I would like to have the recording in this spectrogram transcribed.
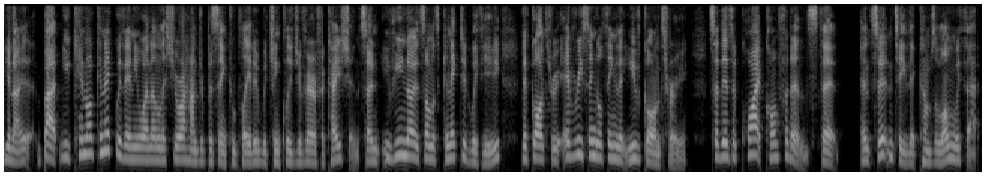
You know, but you cannot connect with anyone unless you're 100% completed, which includes your verification. So if you know someone's connected with you, they've gone through every single thing that you've gone through. So there's a quiet confidence that and certainty that comes along with that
